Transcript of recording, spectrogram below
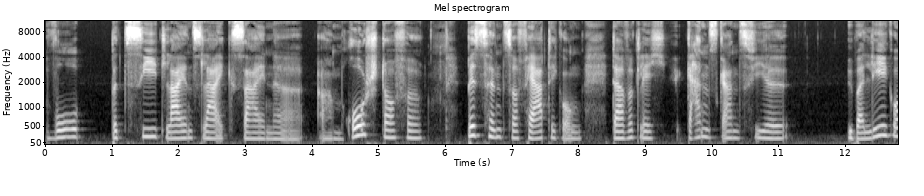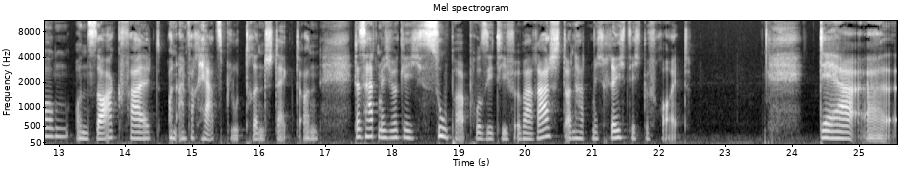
wo bezieht Lions Like seine ähm, Rohstoffe, bis hin zur Fertigung da wirklich ganz, ganz viel Überlegung und Sorgfalt und einfach Herzblut drin steckt. Und das hat mich wirklich super positiv überrascht und hat mich richtig gefreut. Der äh,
